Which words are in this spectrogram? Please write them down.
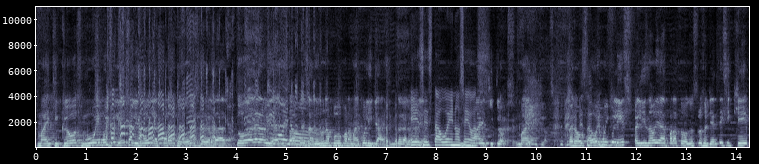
Mikey Claus, muy muy feliz, feliz Navidad para todos, de verdad. Toda la Navidad yo estaba pensando en un apodo para Michael y ya, ese es mi regalo. Ese Navidad. está bueno, Sebas. Mikey Claus, Mikey Claus. Pero Está muy, bueno. muy feliz, feliz Navidad para todos nuestros oyentes y qué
